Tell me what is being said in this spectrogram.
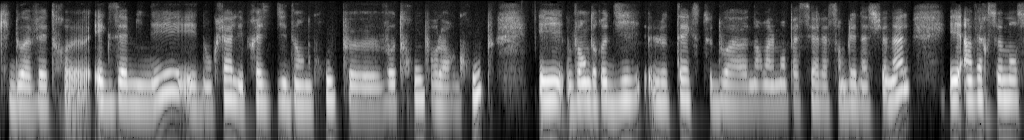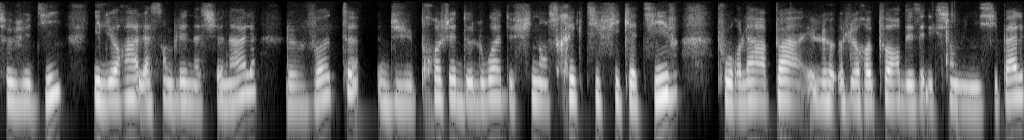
qui doivent être euh, examinés. Et donc là, les présidents de groupe euh, voteront pour leur groupe. Et vendredi, le texte doit normalement passer à l'Assemblée nationale. Et inversement, ce jeudi, il y aura à l'Assemblée nationale le vote du projet de loi de finances rectificative pour là, pas le, le report des élections municipales,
